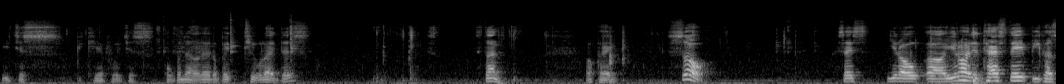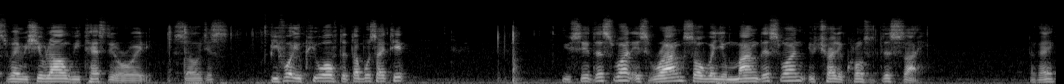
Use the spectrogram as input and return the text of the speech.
you just be careful. Just open it a little bit tilt like this. It's done. Okay so says you know uh, you don't have to test it because when we ship out we test it already. So just before you peel off the double side tip you see this one is round so when you mount this one you try to close this side. Okay?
